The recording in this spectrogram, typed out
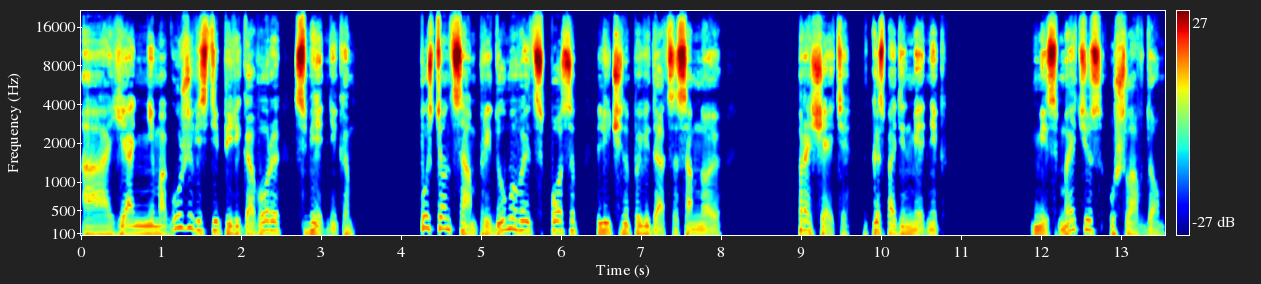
А я не могу же вести переговоры с Медником. Пусть он сам придумывает способ лично повидаться со мною. Прощайте, господин Медник». Мисс Мэтьюс ушла в дом.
